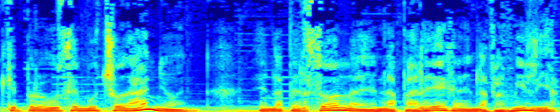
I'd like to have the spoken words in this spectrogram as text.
que produce mucho daño en, en la persona, en la pareja, en la familia.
